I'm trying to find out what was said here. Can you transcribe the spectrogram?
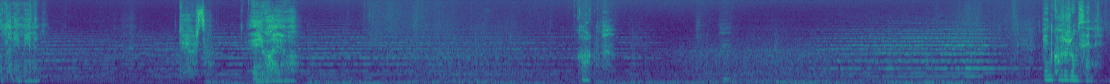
Bundan eminim. Duyarsa eyvah eyvah. Korkma. Hı? Ben korurum seni.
